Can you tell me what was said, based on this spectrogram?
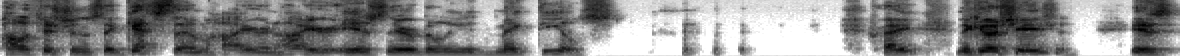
politicians that gets them higher and higher is their ability to make deals, right? Negotiation is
